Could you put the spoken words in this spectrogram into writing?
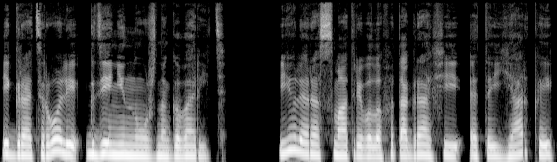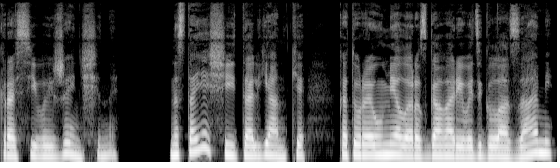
играть роли, где не нужно говорить. Юля рассматривала фотографии этой яркой и красивой женщины. Настоящей итальянки, которая умела разговаривать глазами,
